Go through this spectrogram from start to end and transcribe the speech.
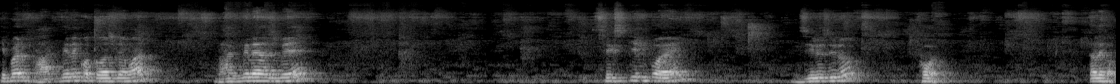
এবার ভাগ দিলে কত আসবে আমার? ভাগ দিলে আসবে sixteen point zero zero four তাহলে দেখো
